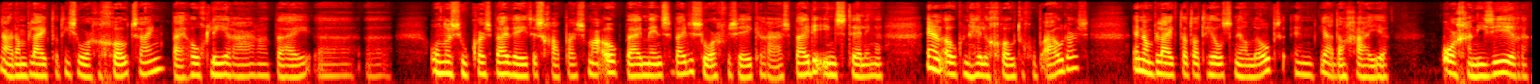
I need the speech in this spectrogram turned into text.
Nou, dan blijkt dat die zorgen groot zijn. Bij hoogleraren, bij eh, eh, onderzoekers, bij wetenschappers... maar ook bij mensen bij de zorgverzekeraars, bij de instellingen... en dan ook een hele grote groep ouders. En dan blijkt dat dat heel snel loopt. En ja, dan ga je organiseren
